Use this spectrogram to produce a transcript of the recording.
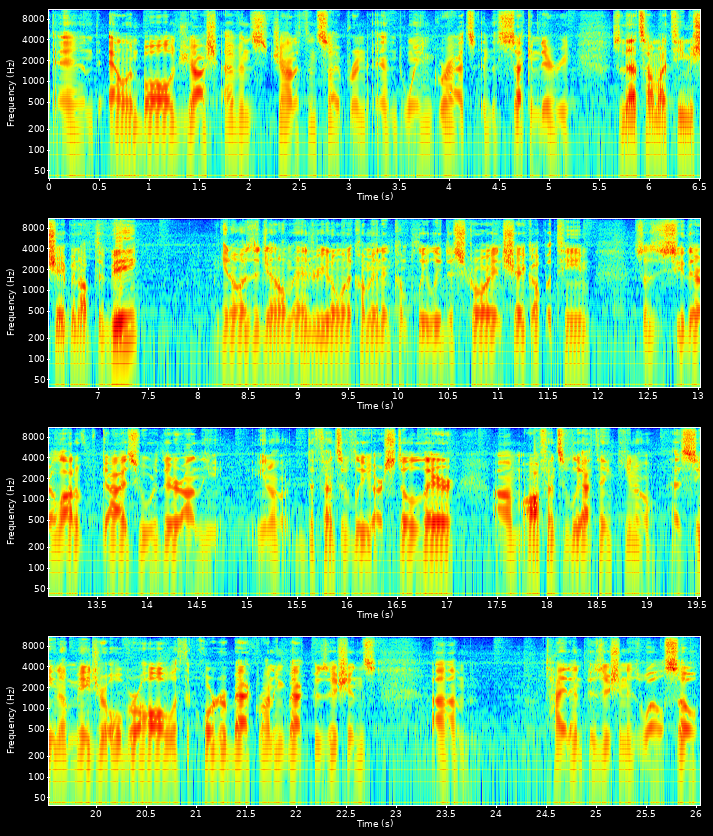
and Alan Ball, Josh Evans, Jonathan Cyprien, and Dwayne Gratz in the secondary. So that's how my team is shaping up to be. You know, as a general manager, you don't want to come in and completely destroy and shake up a team. So as you see there, are a lot of guys who were there on the, you know, defensively are still there. Um, offensively, I think, you know, has seen a major overhaul with the quarterback, running back positions, um, tight end position as well. So,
